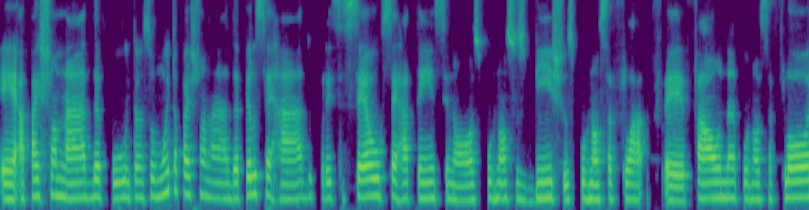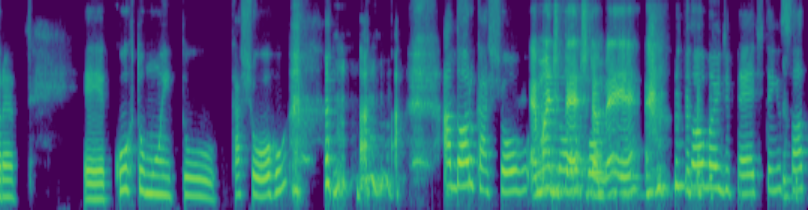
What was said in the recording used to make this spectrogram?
é, apaixonada por, então eu sou muito apaixonada pelo cerrado, por esse céu serratense nosso, por nossos bichos, por nossa fla, é, fauna, por nossa flora. É, curto muito cachorro. adoro cachorro. É mãe de pet também, é? Sou mãe de pet, tenho só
